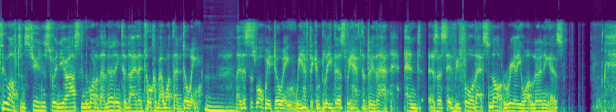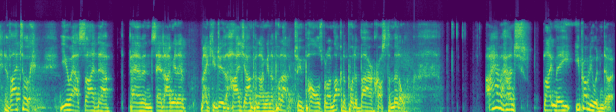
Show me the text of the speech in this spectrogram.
Too often, students, when you're asking them what are they learning today, they talk about what they're doing. Mm. Like, this is what we're doing. We have to complete this, we have to do that. And as I said before, that's not really what learning is. If I took you outside now, Pam, and said, I'm going to make you do the high jump and I'm going to put up two poles, but I'm not going to put a bar across the middle I have a hunch, like me, you probably wouldn't do it.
